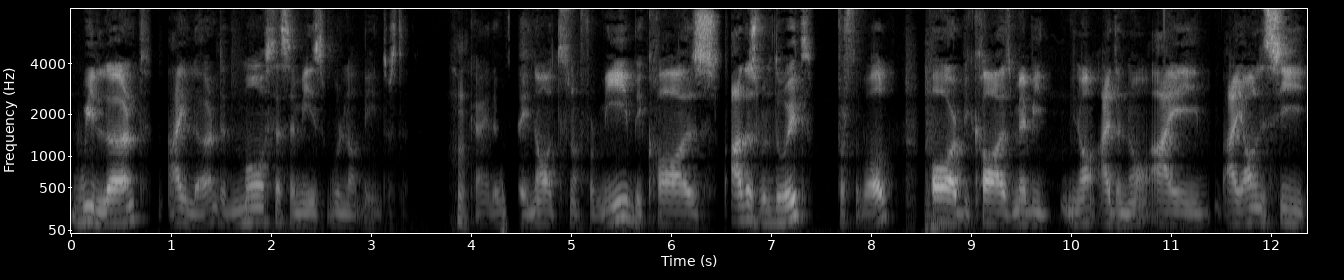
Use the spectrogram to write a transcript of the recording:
we learned, I learned that most SMEs will not be interested. Hmm. Okay, they will say no, it's not for me because others will do it first of all, or because maybe you know I don't know. I I only see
